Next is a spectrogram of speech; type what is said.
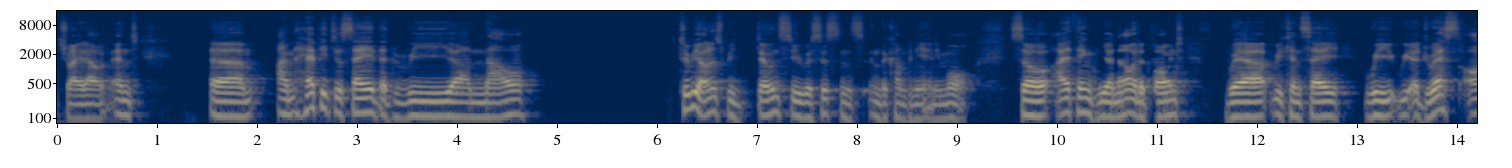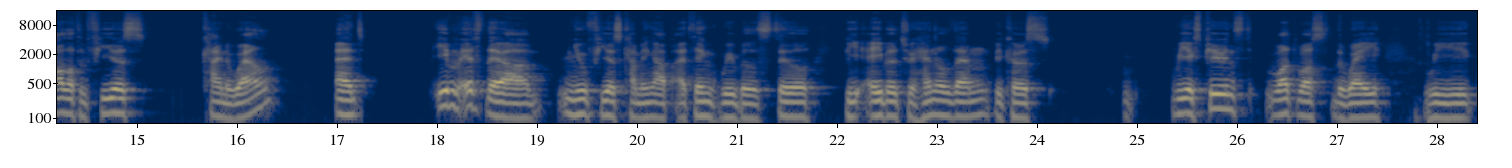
try it out. And um, I'm happy to say that we are now. To be honest, we don't see resistance in the company anymore. So I think we are now at a point where we can say we we addressed all of the fears kind of well, and even if there are new fears coming up, I think we will still be able to handle them because we experienced what was the way we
